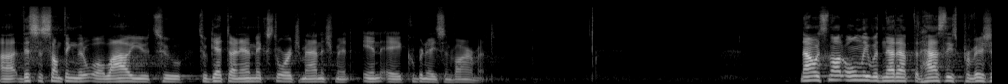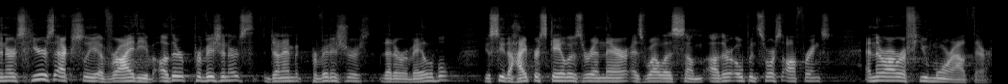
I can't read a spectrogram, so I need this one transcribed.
uh, this is something that will allow you to, to get dynamic storage management in a Kubernetes environment. Now, it's not only with NetApp that has these provisioners. Here's actually a variety of other provisioners, dynamic provisioners that are available. You'll see the hyperscalers are in there, as well as some other open source offerings, and there are a few more out there.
